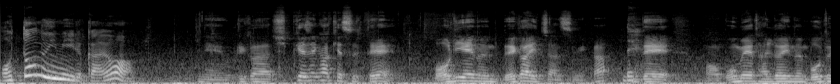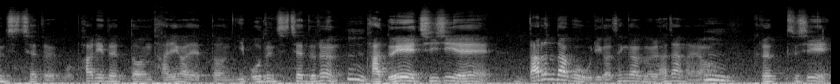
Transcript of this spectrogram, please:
어떤 의미일까요? 네, 우리가 쉽게 생각했을 때 머리에는 뇌가 있지 않습니까? 네. 근데 어, 몸에 달려 있는 모든 지체들, 뭐 팔이 됐던 다리가 됐던 이 모든 지체들은 음. 다 뇌의 지시에 따른다고 우리가 생각을 하잖아요. 음. 그렇듯이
